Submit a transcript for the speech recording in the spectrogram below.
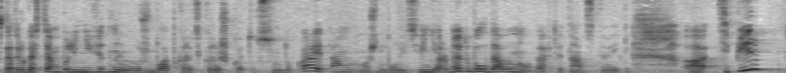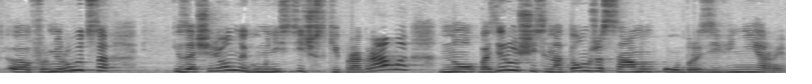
которые гостям были не видны. Нужно было открыть крышку этого сундука, и там можно было видеть Венеру. Но это было давно, да, в 15 веке. А теперь э, формируются изощренные гуманистические программы, но базирующиеся на том же самом образе Венеры,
